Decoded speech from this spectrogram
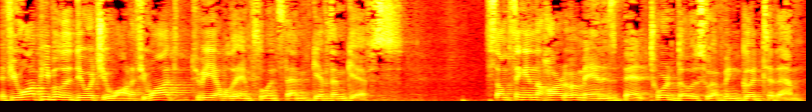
If you want people to do what you want, if you want to be able to influence them, give them gifts. Something in the heart of a man is bent toward those who have been good to them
